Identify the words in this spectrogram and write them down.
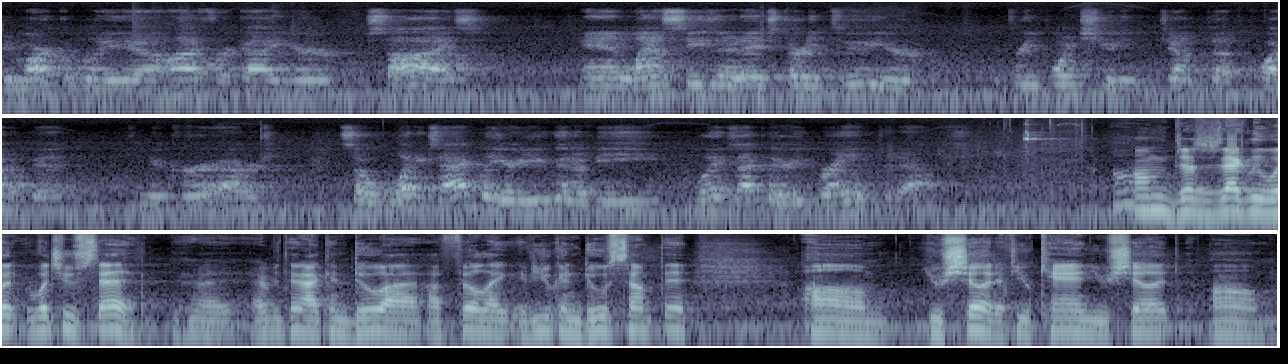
remarkably uh, high for a guy your size. And last season at age 32, your three-point shooting jumped up quite a bit from your career average. So what exactly are you going to be, what exactly are you bringing to Dallas? Um, just exactly what, what you said. Uh, everything I can do, I, I feel like if you can do something, um, you should. If you can, you should. Um,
